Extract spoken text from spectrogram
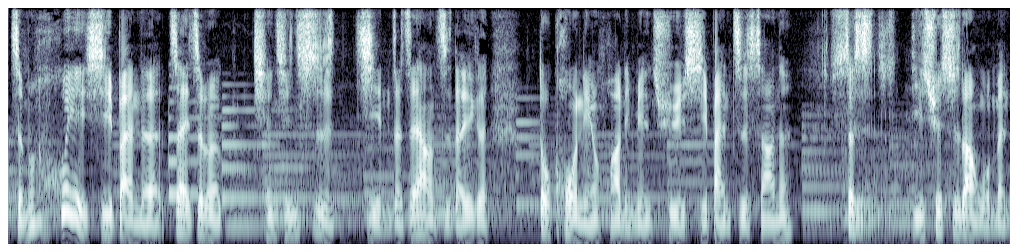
怎么会惜办的在这么前情似锦的这样子的一个豆蔻年华里面去惜办自杀呢？这是的确是让我们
